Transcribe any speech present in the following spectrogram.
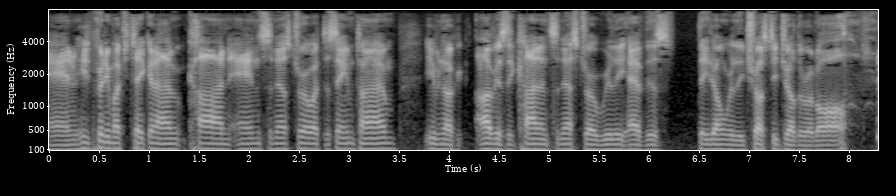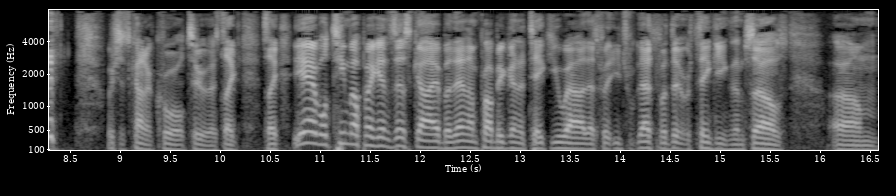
and he's pretty much taken on Khan and Sinestro at the same time. Even though obviously Khan and Sinestro really have this, they don't really trust each other at all, which is kind of cool too. It's like it's like yeah, we'll team up against this guy, but then I'm probably going to take you out. That's what each, that's what they're thinking themselves. Um,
